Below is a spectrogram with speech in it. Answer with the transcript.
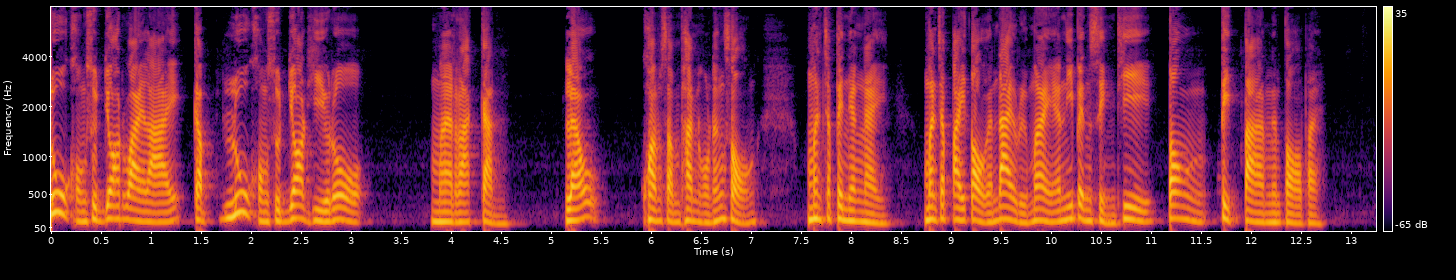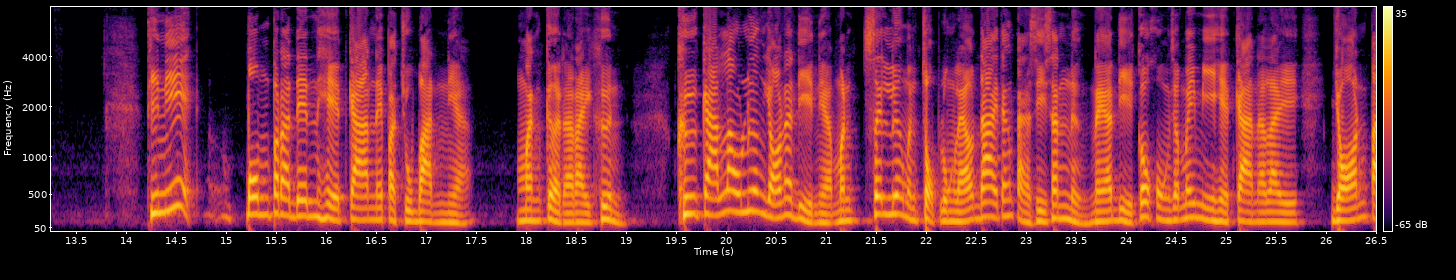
ลูกของสุดยอดวายร้าย กับลูกของสุดยอดฮีโร่มารักกัน แล้วความสัมพันธ์ของทั้งสอง มันจะเป็นยังไง มันจะไปต่อกันได้หรือไม่ อันนี้เป็นสิ่งที่ต้องติดตามกันต่อไป ทีนี้ปมประเด็นเหตุการณ์ในปัจจุบันเนี่ย มันเกิดอะไรขึ้น คือการเล่าเรื่องย้อนอดีตเนี่ย มันเส้นเรื่องมันจบลงแล้วได้ตั้งแต่ซีซั่นหนึ่งในอดีตก็คงจะไม่มีเหตุการณ์อะไร ย้อนไป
